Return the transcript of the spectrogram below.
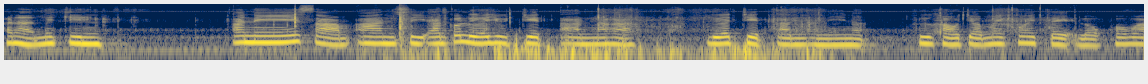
ขนาดไม่กิน อันนี้สามอันสี่อันก็เหลืออยู่เจ็ดอันนะคะ เหลือเจ็ดอันอันนี้นะ่ะ คือเขาจะไม่ค่อยเตะหรอก เพราะว่า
